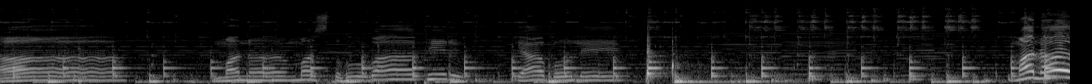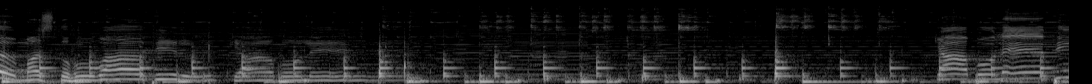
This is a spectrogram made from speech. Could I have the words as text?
हाँ मन मस्त हुआ फिर क्या बोले? मन मस्त हुआ फिर क्या बोले? क्या बोले फिर?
